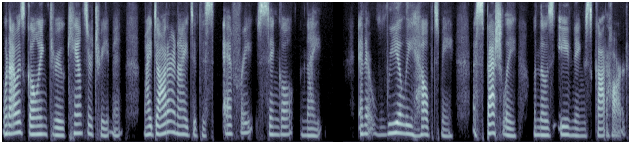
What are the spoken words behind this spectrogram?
When I was going through cancer treatment, my daughter and I did this every single night. And it really helped me, especially when those evenings got hard.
